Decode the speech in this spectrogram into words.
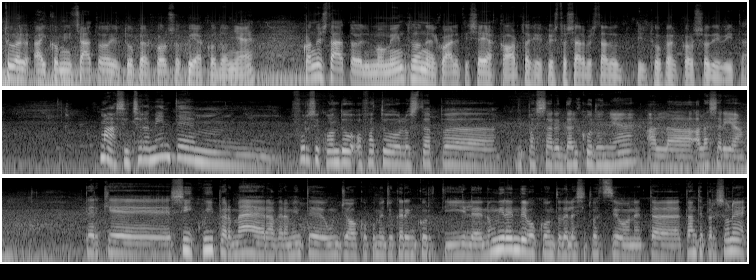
tu hai cominciato il tuo percorso qui a Codognè, quando è stato il momento nel quale ti sei accorta che questo sarebbe stato il tuo percorso di vita? Ma sinceramente mm, forse quando ho fatto lo step eh, di passare dal Codognè alla, alla Serie A perché sì, qui per me era veramente un gioco come giocare in cortile, non mi rendevo conto della situazione, T- tante persone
